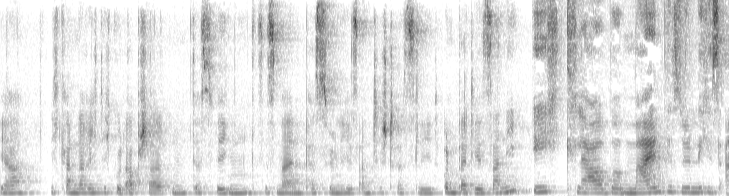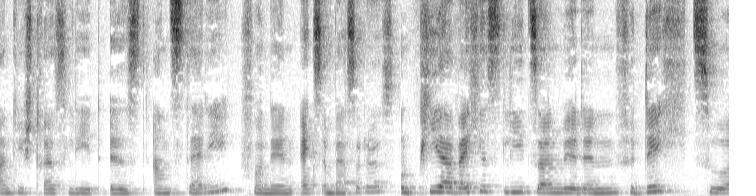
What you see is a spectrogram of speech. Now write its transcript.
ja, ich kann da richtig gut abschalten. Deswegen ist es mein persönliches Anti-Stress-Lied. Und bei dir, Sunny? Ich glaube, mein persönliches Anti-Stress-Lied ist Unsteady von den Ex-Ambassadors. Und Pia, welches Lied sollen wir denn für dich zur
